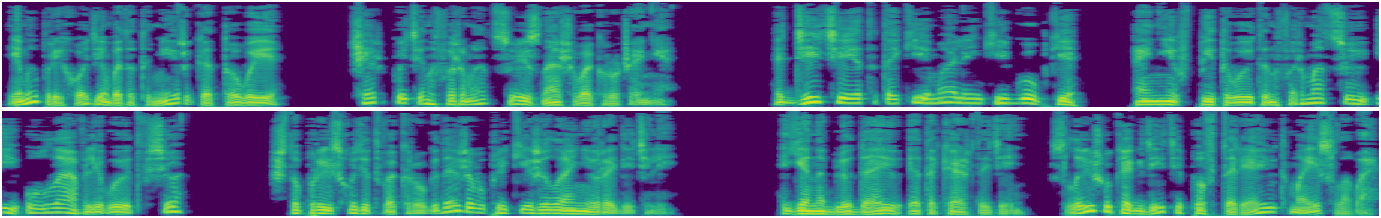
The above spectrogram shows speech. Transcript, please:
и мы приходим в этот мир, готовые черпать информацию из нашего окружения. Дети – это такие маленькие губки, они впитывают информацию и улавливают все, что происходит вокруг, даже вопреки желанию родителей. Я наблюдаю это каждый день, слышу, как дети повторяют мои слова.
